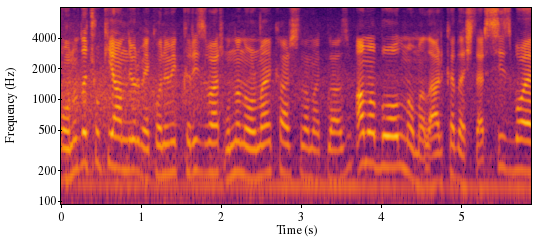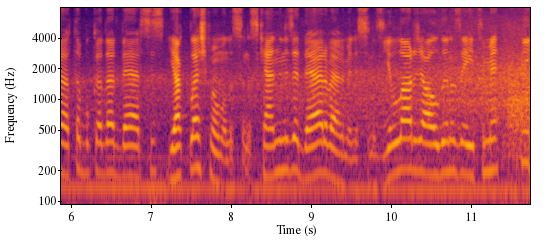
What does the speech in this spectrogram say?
Onu da çok iyi anlıyorum. Ekonomik kriz var. Bunu da normal karşılamak lazım. Ama bu olmamalı arkadaşlar. Siz bu hayata bu kadar değersiz yaklaşmamalısınız. Kendinize değer vermelisiniz. Yıllarca aldığınız eğitimi bir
